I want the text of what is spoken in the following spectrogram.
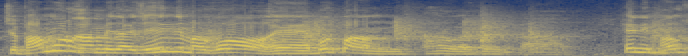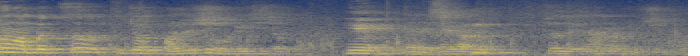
저밥 먹으러 갑니다. 이제 형님하고, 예, 먹방 하러 갈 거니 까. 형님 방송 한번 써, 좀 봐주시고 계시죠? 예. 네, 제가 저도 하나 주시고.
